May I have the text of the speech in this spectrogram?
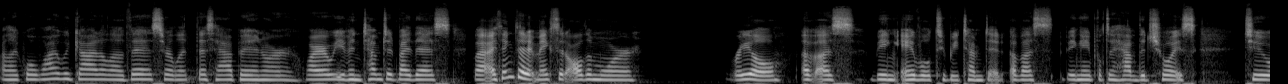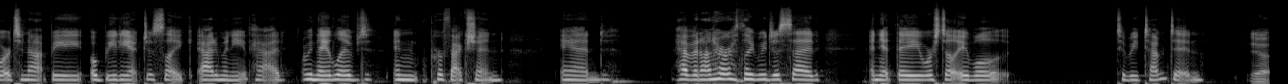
are like, well, why would God allow this or let this happen? Or why are we even tempted by this? But I think that it makes it all the more real of us being able to be tempted, of us being able to have the choice to or to not be obedient, just like Adam and Eve had. I mean, they lived in perfection and heaven on earth, like we just said, and yet they were still able to be tempted. Yeah.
